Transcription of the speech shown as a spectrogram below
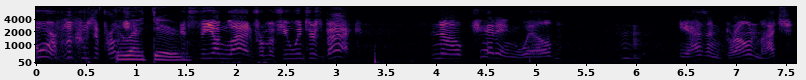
Orv, look who's They're right there. It's the young lad from a few winters back. No kidding, Wilb. Hmm, he hasn't grown much.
